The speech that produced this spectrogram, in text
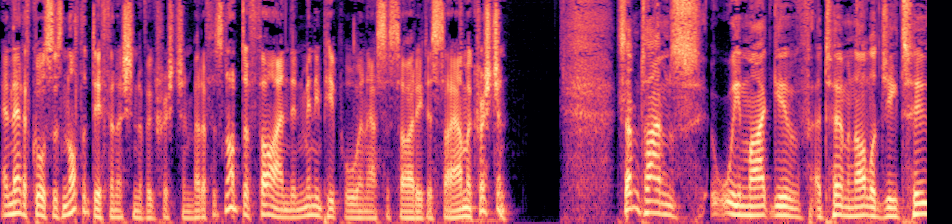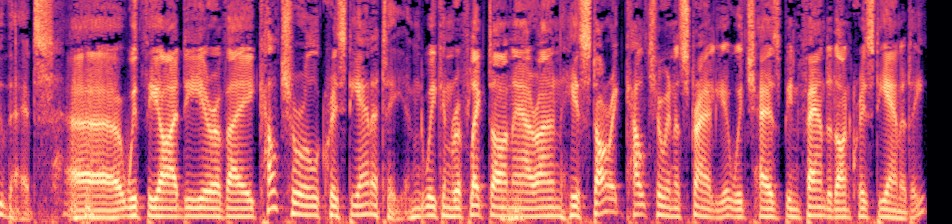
And that, of course, is not the definition of a Christian. But if it's not defined, then many people in our society just say I'm a Christian. Sometimes we might give a terminology to that uh, with the idea of a cultural Christianity, and we can reflect on our own historic culture in Australia, which has been founded on Christianity.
